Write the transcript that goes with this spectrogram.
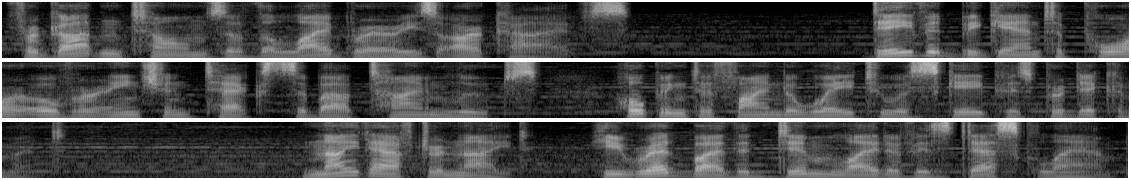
forgotten tomes of the library's archives. David began to pore over ancient texts about time loops, hoping to find a way to escape his predicament. Night after night, he read by the dim light of his desk lamp,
